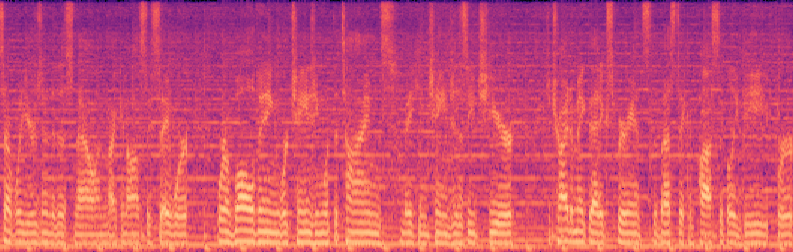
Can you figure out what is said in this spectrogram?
several years into this now, and I can honestly say we're, we're evolving, we're changing with the times, making changes each year to try to make that experience the best it can possibly be for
